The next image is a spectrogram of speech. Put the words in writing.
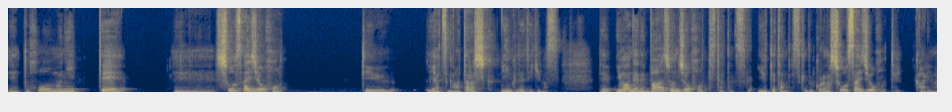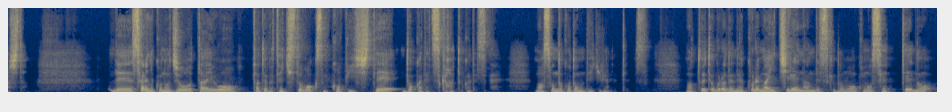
えっ、ー、と、ホームに行って、えー、詳細情報っていうやつが新しくリンクでできます。で、今までね、バージョン情報って言ったんです言ってたんですけど、これが詳細情報って変わりました。で、さらにこの状態を、例えばテキストボックスにコピーして、どっかで使うとかですね。まあ、そんなこともできるようになっています。まあ、というところでね、これまあ一例なんですけども、この設定の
